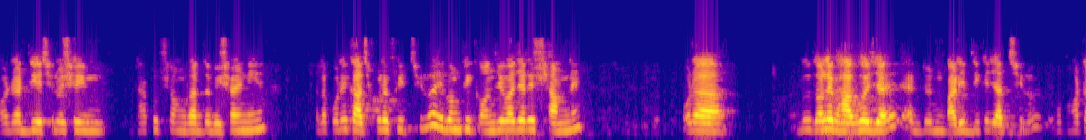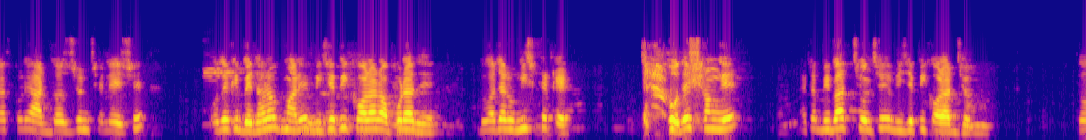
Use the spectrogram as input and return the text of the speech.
অর্ডার দিয়েছিল সেই ঠাকুর সংক্রান্ত বিষয় নিয়ে। তারা করে কাজ করে ফিরছিল এবং ঠিক গঞ্জে বাজারের সামনে ওরা দু দলে ভাগ হয়ে যায়, একজন বাড়ির দিকে যাচ্ছিল। এবং হঠাৎ করে আট দশজন ছেলে এসে ওদেরকে বেধারক মারে। বিজেপি করার অপরাধে দু থেকে ওদের সঙ্গে একটা বিবাদ চলছে বিজেপি করার জন্য। তো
